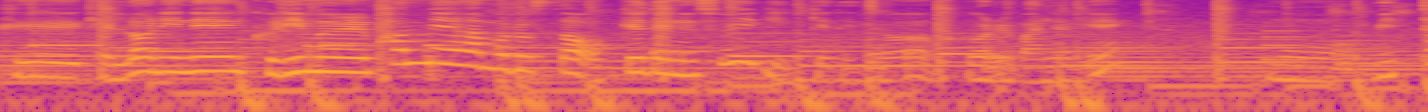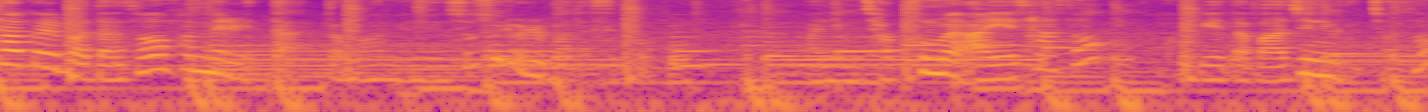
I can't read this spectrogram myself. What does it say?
그 갤러리는 그림을 판매함으로써 얻게 되는 수익이 있게 되죠. 그거를 만약에 뭐 위탁을 받아서 판매를 했다라고 하면은 수수료를 받았을 거고 아니면 작품을 아예 사서 거기에다 마진을 붙여서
